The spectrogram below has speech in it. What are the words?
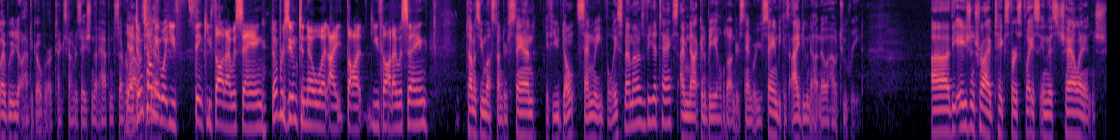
Like we don't have to go over our text conversation that happened several. Times. Yeah, don't tell me what you think you thought I was saying. Don't presume to know what I thought you thought I was saying. Thomas. You must understand. If you don't send me voice memos via text, I'm not going to be able to understand what you're saying because I do not know how to read. Uh, the Asian tribe takes first place in this challenge.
